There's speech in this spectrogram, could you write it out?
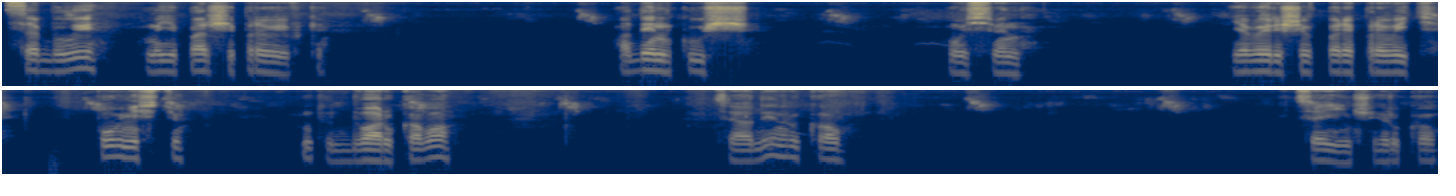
Це були мої перші прививки. Один кущ. Ось він. Я вирішив перепривити повністю. Ну, Тут два рукава. Це один рукав. Це інший рукав.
